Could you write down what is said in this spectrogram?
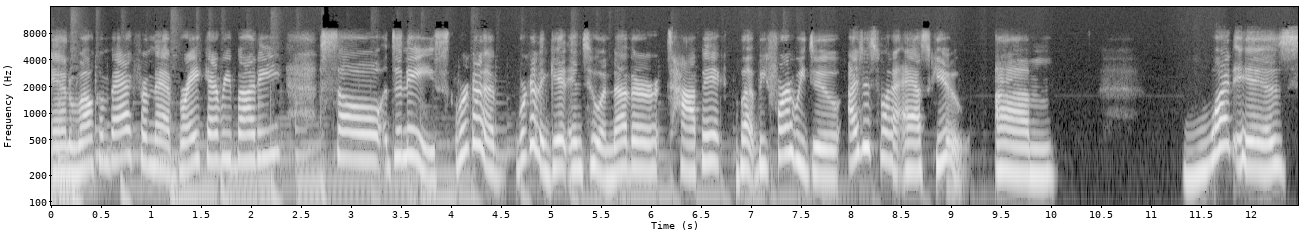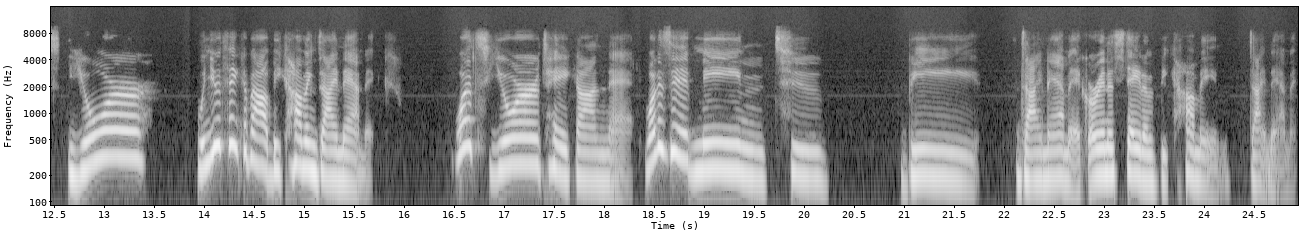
And welcome back from that break, everybody. So, Denise, we're gonna we're gonna get into another topic, but before we do, I just want to ask you, um, what is your when you think about becoming dynamic? What's your take on that? What does it mean to be dynamic or in a state of becoming dynamic?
